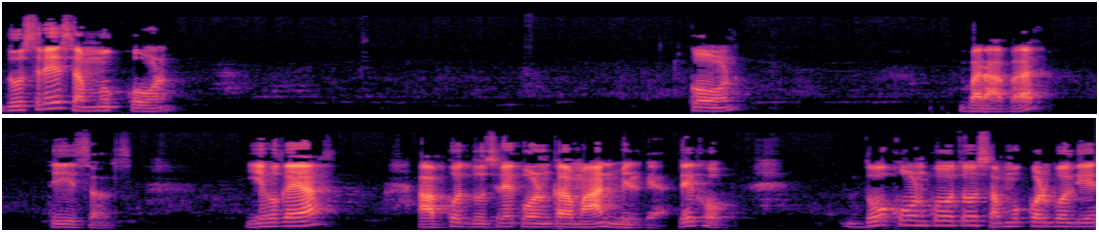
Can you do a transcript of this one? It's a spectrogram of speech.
दूसरे सम्मुख कोण कोण बराबर तीस अंश। ये हो गया, आपको दूसरे कोण का मान मिल गया। देखो दो कोण को तो सम्मुख कोण बोल दिए।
